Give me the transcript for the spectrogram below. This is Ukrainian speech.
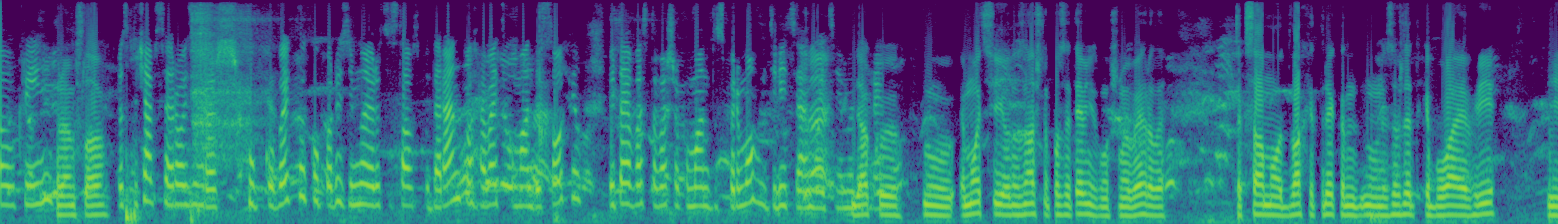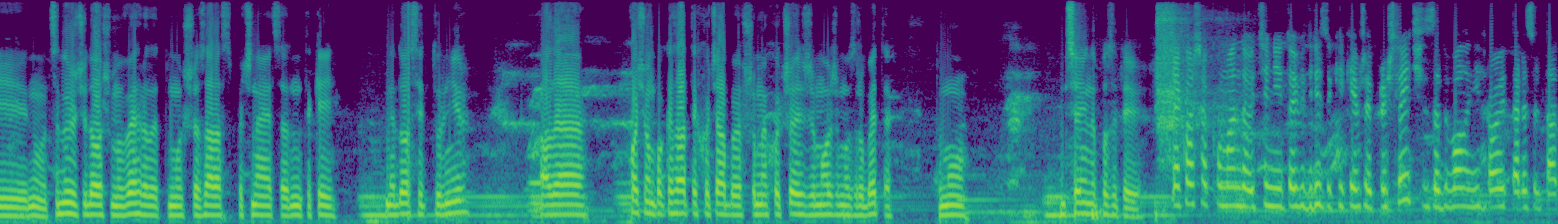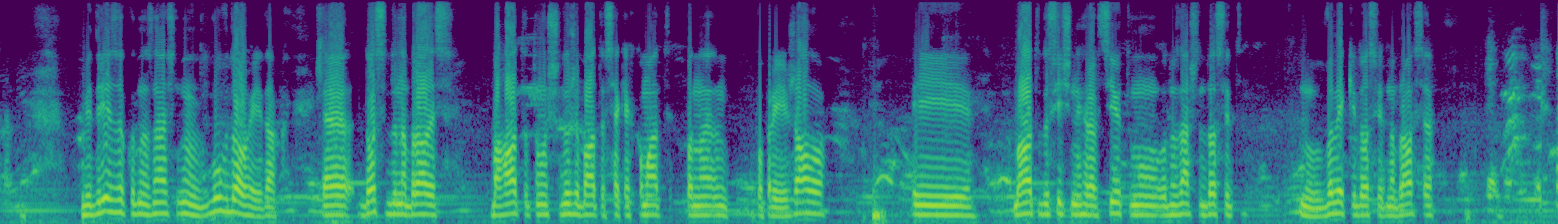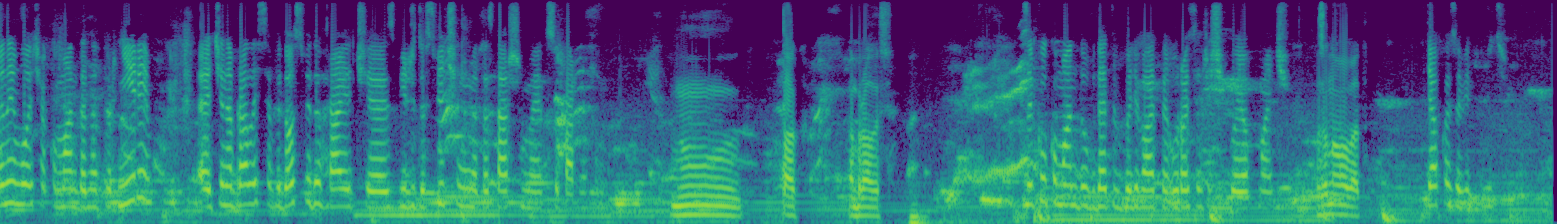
Україні! Героям слава. Розпочався розіграш Кубку виклику. Поруч зі мною Ростислав Сподаренко, гравець команди Сокіл. Вітаю вас та вашу команду з перемогою. Діліться емоціями. Дякую. Ну, емоції однозначно позитивні, тому що ми виграли. Так само два хитрика ну, не завжди таке буває в грі. І ну, це дуже чудово, що ми виграли, тому що зараз починається ну, такий не досить турнір. Але хочемо показати хоча б, що ми хоч щось вже можемо зробити. Тому все на позитиві. Як ваша команда оцінює той відрізок, який вже пройшли, чи задоволені грою та результатами? Відрізок однозначно ну, був довгий, так. Е, досвіду набрались багато, тому що дуже багато всяких команд поприїжджало. І багато досвідчених гравців, тому однозначно досвід, ну, великий досвід набрався. Ви наймолодша команда на турнірі. Е, Чи набралися ви досвіду, граючи з більш досвідченими та старшими суперниками? Ну так, набралися. За яку команду будете вболівати у розіграші плей-офф матчу? За нововет. Дякую за відповідь.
